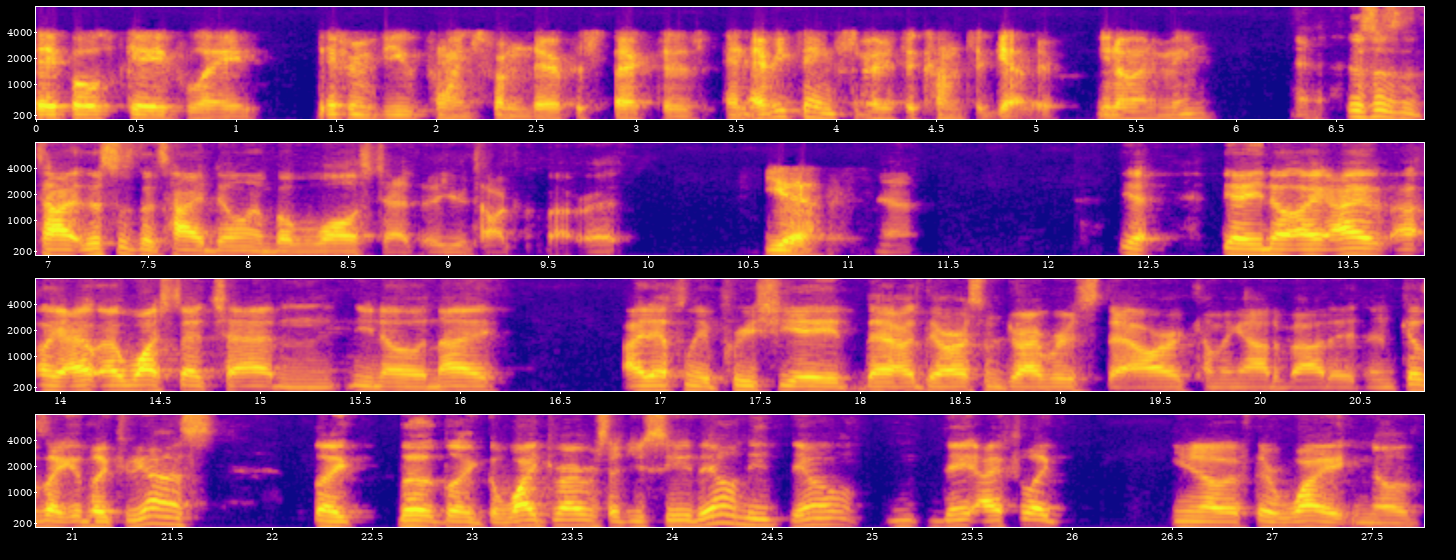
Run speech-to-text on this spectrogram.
They both gave like different viewpoints from their perspectives, and everything started to come together. You know what I mean? Yeah. This is the Ty. This is the Ty Dillon Bubba Wallace chat that you're talking about, right? Yeah. Yeah. Yeah. Yeah. You know, I I I, I watched that chat, and you know, and I I definitely appreciate that there are some drivers that are coming out about it, and because like like to be honest, like the like the white drivers that you see, they don't need they don't they I feel like you know, if they're white, you know,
